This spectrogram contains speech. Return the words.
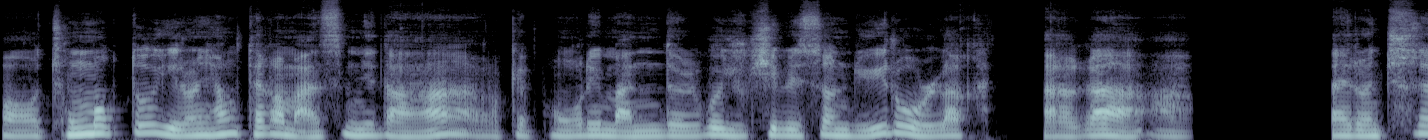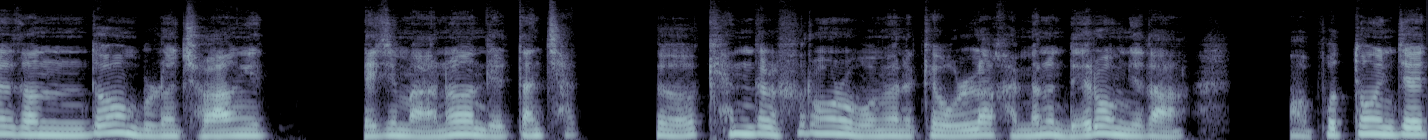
어, 종목도 이런 형태가 많습니다. 이렇게 봉우리 만들고 61선 위로 올라갔다가 아, 이런 추세선도 물론 저항이 되지만은 일단 차트 캔들 흐름으로 보면 이렇게 올라가면은 내려옵니다. 어, 보통 이제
